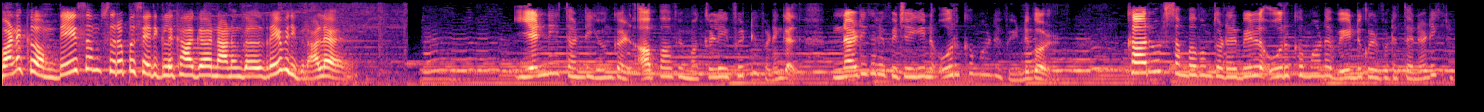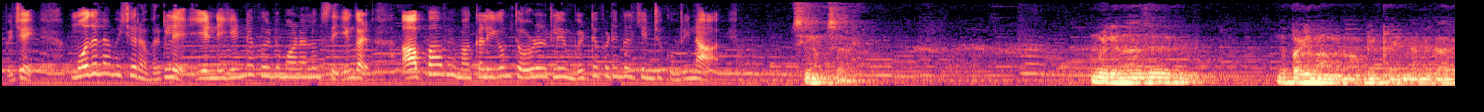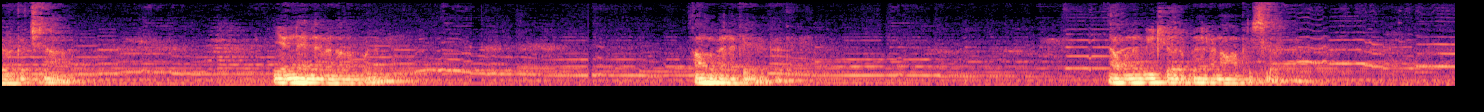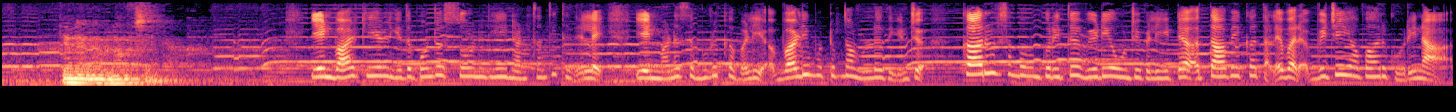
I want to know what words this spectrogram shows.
வணக்கம். தேசம் சிறப்பு செய்திகளுக்காக நான் உங்கள் ரேவதி குணாலன். எண்ணெய் தண்டியுங்கள். அப்பாவி மக்களை விட்டு விடுங்கள். நடிகர் விஜயின் உருக்கமான வேண்டுகோள். கரூர் சம்பவம் தொடர்பில் உருக்கமான வேண்டுகோள் விடுத்த நடிகர் விஜய் முதலமைச்சர் அவர்களே என்னை என்ன வேண்டுமானாலும் செய்யுங்கள். அப்பாவி மக்களையும் தோழர்களையும் விட்டுவிடுங்கள் என்று கூறினார். உங்களுக்கு ஏதாவது இந்த பழி வாங்கணும் அப்படின்ற எண்ணம் ஏதாவது இருந்துச்சுன்னா என்ன என்ன வேணாலும் பண்ணுங்க. அவங்க மேலே கை வைக்காதீங்க. நான் ஒன்று வீட்டில் இருப்பேன் இல்லை நான் ஆஃபீஸில் இருப்பேன். என்ன என்ன வேணாலும் செய்யுங்க. என் வாழ்க்கையில் இது போன்ற சூழ்நிலையை நான் சந்தித்ததில்லை. என் மனசு முழுக்க வழி வழி மட்டும்தான் உள்ளது என்று கரூர் சம்பவம் குறித்து வீடியோ ஒன்றை வெளியிட்ட தவிக தலைவர் விஜய் அவ்வாறு கூறினார்.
